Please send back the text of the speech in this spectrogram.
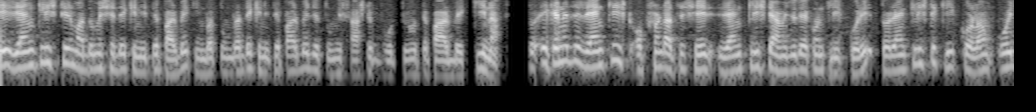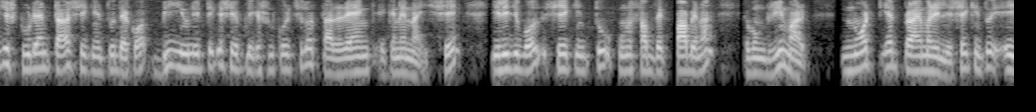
এই র্যাঙ্ক লিস্টের মাধ্যমে সে দেখে নিতে পারবে কিংবা তোমরা দেখে নিতে পারবে যে তুমি সাস্টে ভর্তি হতে পারবে কিনা। তো এখানে যে র্যাঙ্ক লিস্ট অপশনটা আছে, সেই র্যাঙ্ক লিস্টে আমি যদি এখন ক্লিক করি, তো র্যাঙ্ক লিস্টে ক্লিক করলাম, ওই যে স্টুডেন্টটা সে কিন্তু দেখো বি ইউনিট থেকে সে অ্যাপ্লিকেশন করেছিল, তার র্যাঙ্ক এখানে নাই। সে ইলিজিবল সে কিন্তু কোনো সাবজেক্ট পাবে না এবং রিমার্ক নট ইয়ার প্রাইমারি লিস্টে কিন্তু এই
